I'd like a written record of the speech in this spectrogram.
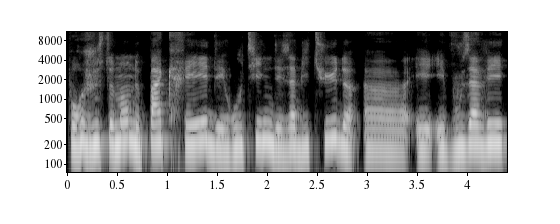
pour justement ne pas créer des routines, des habitudes. Euh, et, vous avez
